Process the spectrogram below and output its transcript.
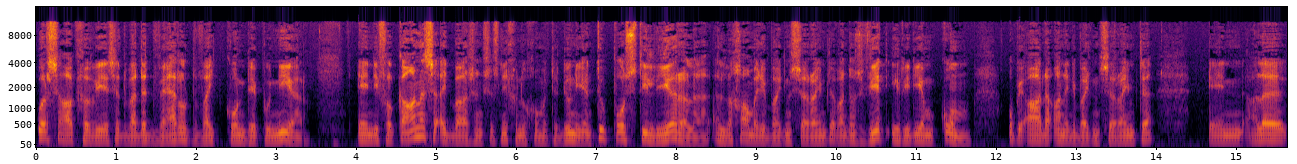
oorsaak gewees het wat dit wêreldwyd kon deponeer. En die vulkaniese uitbarsings is nie genoeg om dit te doen nie. En toe postuleer hulle 'n liggaam uit die buitenste ruimte want ons weet iridium kom op die aarde aan uit die buitenste ruimte en hulle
